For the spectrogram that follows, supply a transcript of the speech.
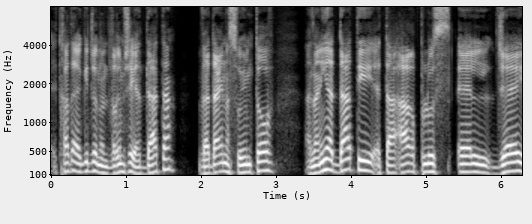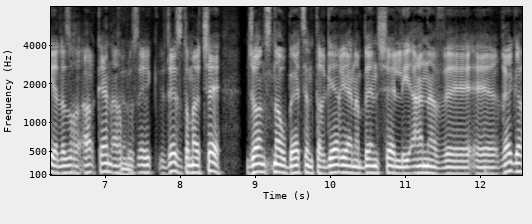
התחלת להגיד ג'ון על דברים שידעת ועדיין עשויים טוב. אז אני ידעתי את ה-R פלוס LJ, אני לא זוכר, R, כן, R כן. פלוס L=J, זאת אומרת שג'ון סנואו בעצם טרגריאן, הבן של ליאנה ורייגר,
